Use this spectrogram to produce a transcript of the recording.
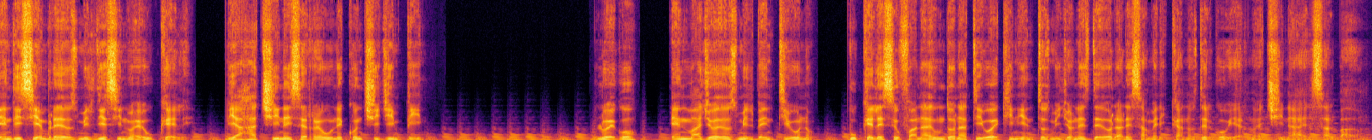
En diciembre de 2019 Ukele viaja a China y se reúne con Xi Jinping. Luego, en mayo de 2021, Bukele se ufana de un donativo de 500 millones de dólares americanos del gobierno de China a El Salvador.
